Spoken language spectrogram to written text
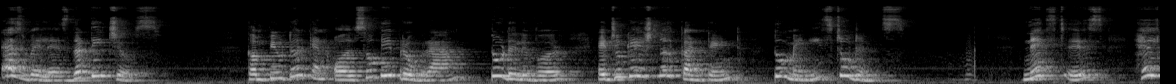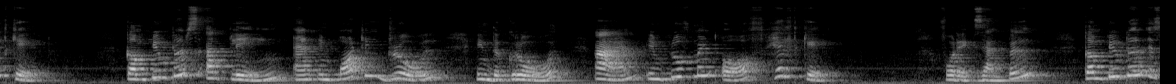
as well as the teachers. Computer can also be programmed to deliver educational content to many students. Next is healthcare. Computers are playing an important role in the growth and improvement of healthcare. For example, computer is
